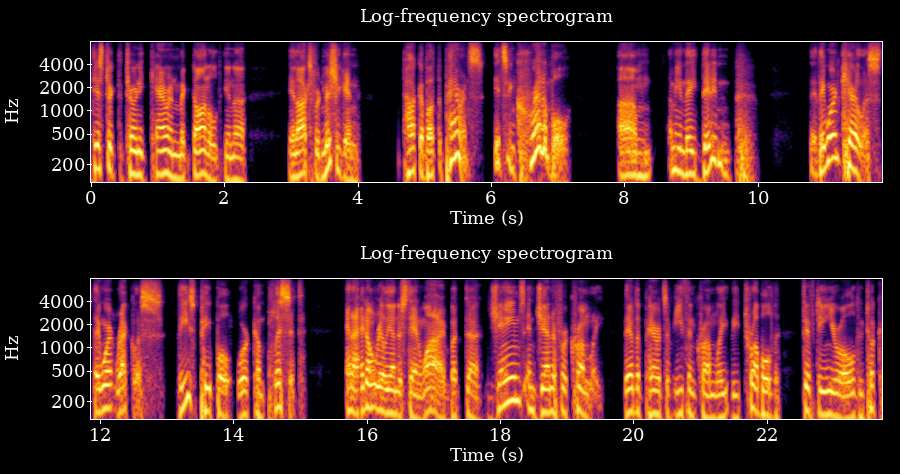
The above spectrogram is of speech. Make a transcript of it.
District Attorney Karen McDonald in a in Oxford, Michigan, talk about the parents. It's incredible. Um, I mean, they they didn't they, weren't careless. They weren't reckless. These people were complicit, and I don't really understand why. But uh, James and Jennifer Crumbley, they're the parents of Ethan Crumbley, the troubled 15 year old who took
